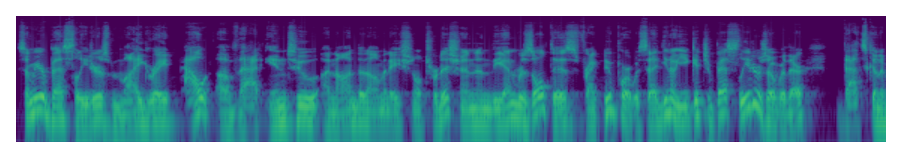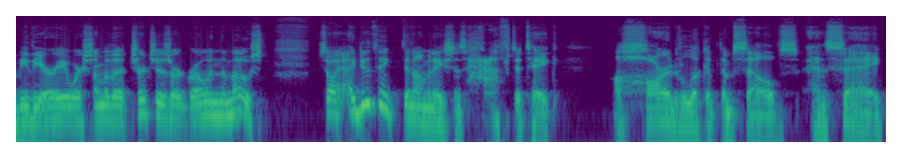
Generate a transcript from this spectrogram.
some of your best leaders migrate out of that into a non-denominational tradition. And the end result is Frank Newport was said, you know, you get your best leaders over there. That's going to be the area where some of the churches are growing the most. So I, I do think denominations have to take a hard look at themselves and say,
